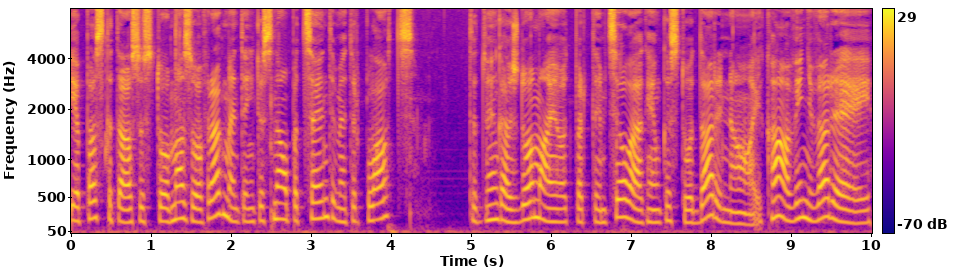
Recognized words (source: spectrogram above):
ja paskatās uz to mazo fragmentiņu, kas nav pat centimetru plats, tad vienkārši domājot par tiem cilvēkiem, kas to darināja, kā viņi varēja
